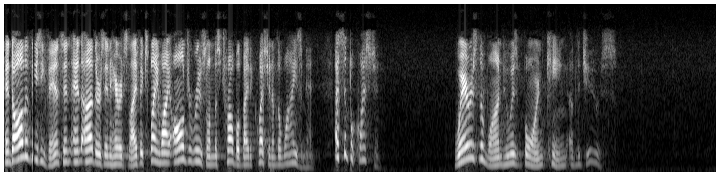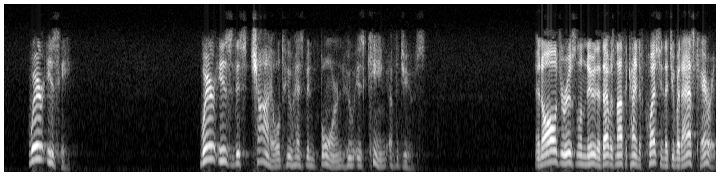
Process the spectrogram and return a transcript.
And all of these events and, and others in Herod's life explain why all Jerusalem was troubled by the question of the wise men. A simple question Where is the one who is born King of the Jews? Where is he? Where is this child who has been born who is King of the Jews? And all Jerusalem knew that that was not the kind of question that you would ask Herod.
